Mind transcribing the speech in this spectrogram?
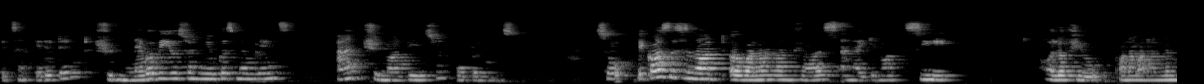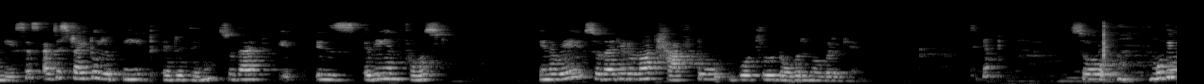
It's an irritant, should never be used on mucous membranes and should not be used on open wounds. So because this is not a one-on-one -on -one class and I cannot see all of you on a one-on-one -on -one basis, I just try to repeat everything so that it is reinforced in a way so that you do not have to go through it over and over again. Okay? So moving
